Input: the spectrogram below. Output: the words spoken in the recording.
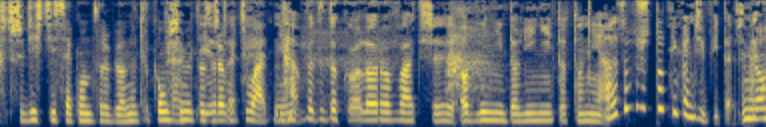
w 30 sekund zrobione, tylko tak, musimy to zrobić ładnie. Nawet dokolorować y, od linii do linii, to to nie, ale to przecież to nie będzie widać. No,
